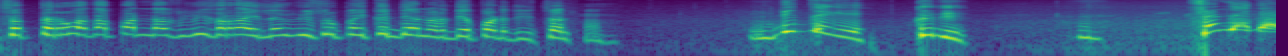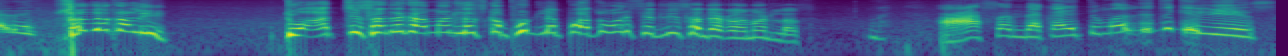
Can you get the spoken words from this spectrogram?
सत्तर वजा पन्नास वीस राहिलं वीस रुपये कधी देणार दे पडदी? चल. देते की. कधी? संध्याकाळी. संध्याकाळी? तू आजची संध्याकाळ म्हटलास का पुढल्या पाच वर्षातली संध्याकाळ म्हटलास? हा संध्याकाळी तुम्हाला देते की वीस.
